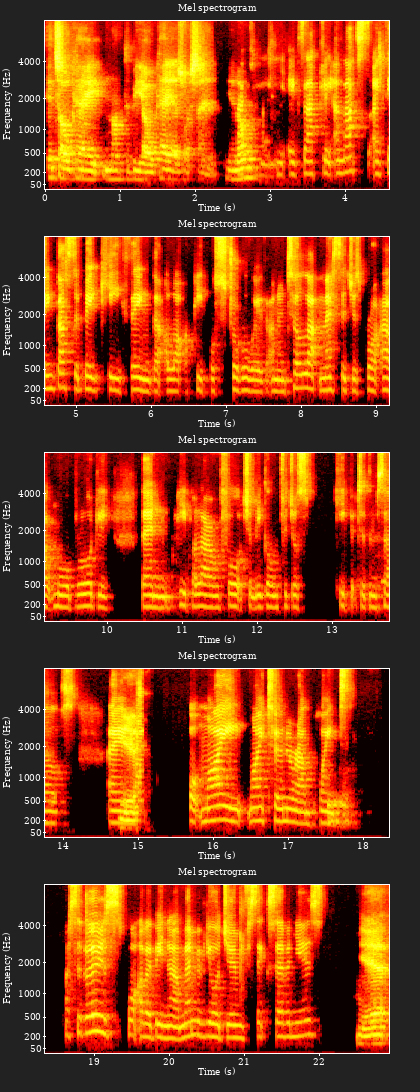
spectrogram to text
it's okay not to be okay, as we're saying, you know. Exactly, and that's I think that's the big key thing that a lot of people struggle with. And until that message is brought out more broadly, then people are unfortunately going to just keep it to themselves. Um, yeah. But my my turnaround point I suppose, what have I been now? A Member of your gym for six, seven years. Yeah.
